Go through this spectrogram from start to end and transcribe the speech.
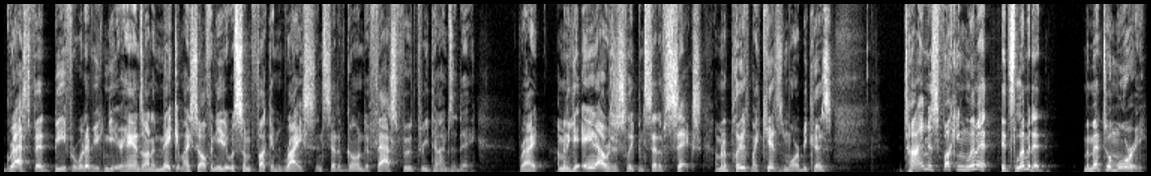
grass fed beef or whatever you can get your hands on and make it myself and eat it with some fucking rice instead of going to fast food three times a day. Right? I'm going to get eight hours of sleep instead of six. I'm going to play with my kids more because time is fucking limit. It's limited. Memento mori.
